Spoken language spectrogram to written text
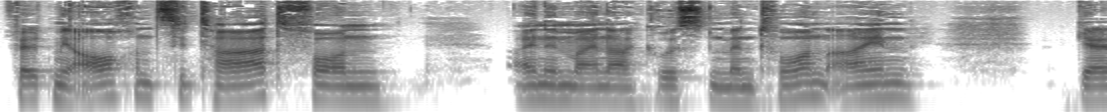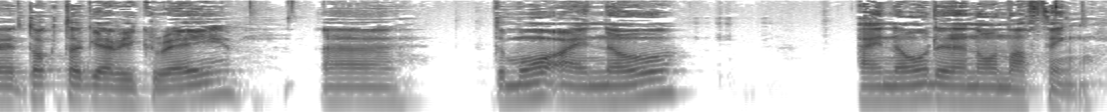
fällt mir auch ein Zitat von einem meiner größten Mentoren ein, Dr. Gary Gray. Uh, the more I know, I know that I know nothing.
